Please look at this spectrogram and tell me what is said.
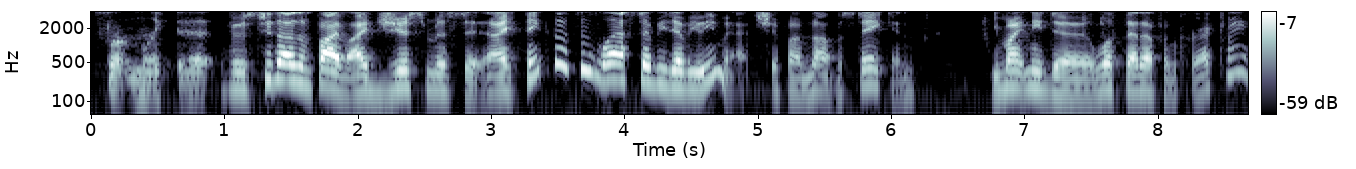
something like that. If it was 2005, I just missed it. And I think that's his last WWE match, if I'm not mistaken. You might need to look that up and correct me.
